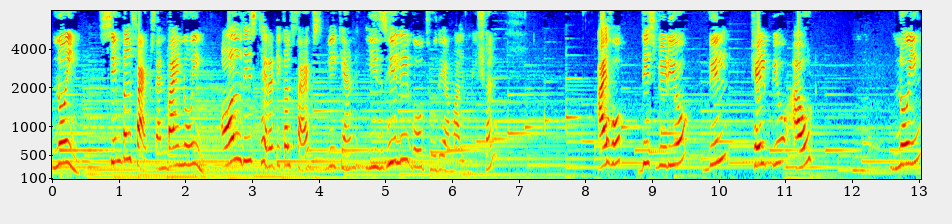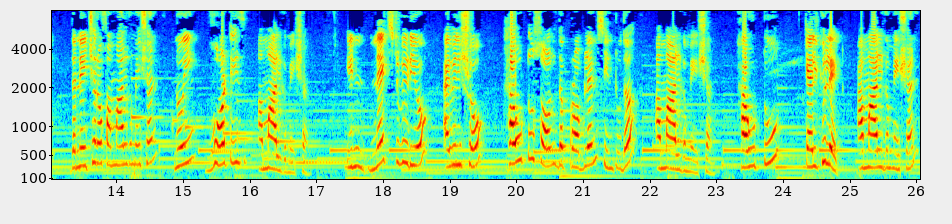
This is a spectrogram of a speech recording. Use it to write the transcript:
knowing simple facts and by knowing all these theoretical facts we can easily go through the amalgamation I hope this video will help you out knowing the nature of amalgamation, knowing what is amalgamation. In next video, I will show how to solve the problems into the amalgamation, how to calculate amalgamation.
